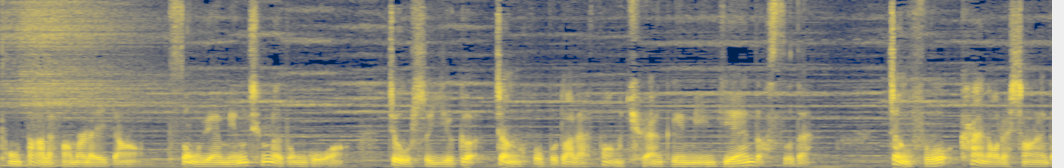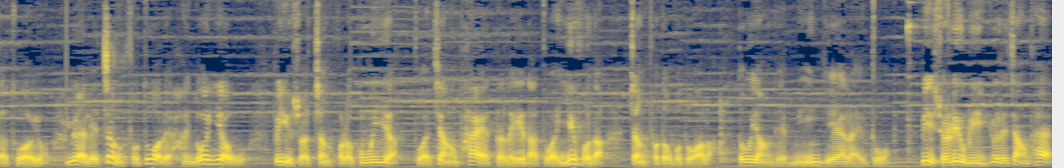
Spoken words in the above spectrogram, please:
从大的方面来讲，宋元明清的中国就是一个政府不断的放权给民间的时代。政府看到了商人的作用，原来政府做了很多业务，比如说政府的工业，做酱菜之类的，做衣服的，政府都不做了，都让给民间来做。比如说六必居的酱菜，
